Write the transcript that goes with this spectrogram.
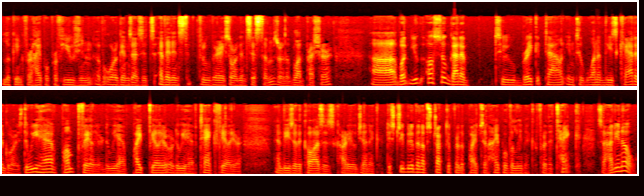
looking for hypoperfusion of organs as it's evidenced through various organ systems or the blood pressure. Uh, but you also got to to break it down into one of these categories. Do we have pump failure? Do we have pipe failure? Or do we have tank failure? And these are the causes, cardiogenic, distributive and obstructive for the pipes, and hypovolemic for the tank. So how do you know?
